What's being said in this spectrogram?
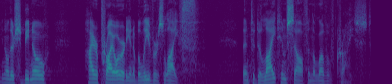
You know, there should be no higher priority in a believer's life than to delight himself in the love of Christ.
